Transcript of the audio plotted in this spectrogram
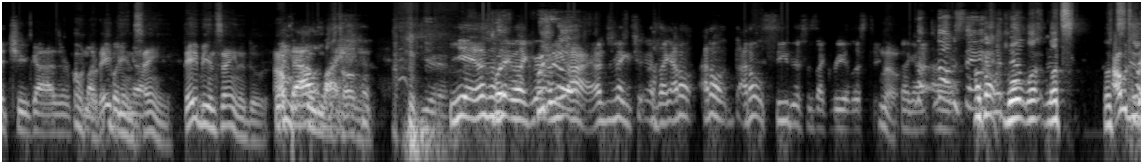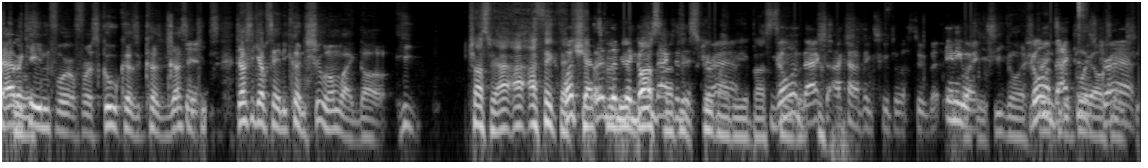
that you guys are oh no, they'd be putting up. insane. They'd be insane to do it. I'm really like- talking. Yeah. Yeah, that's what But- I'm saying. Like, but I you mean, know- all right, I'm just making sure. Like, I don't, I don't, I don't see this as like realistic. No. like, No, I, I no, I'm don't- saying okay. Well, them- let, let's let's. I was just talk it. advocating for for a Scoot because because Justin Yeah. keeps Justin kept saying he couldn't shoot. I'm like, dog, he Trust me, I, I- I think that What's- Chet's the- going to be a bust. back I to think this Scoot might be a bust. going too, back, to, I kind of think Scoot's a bust too. But anyway, okay, going, going back to to the this draft,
